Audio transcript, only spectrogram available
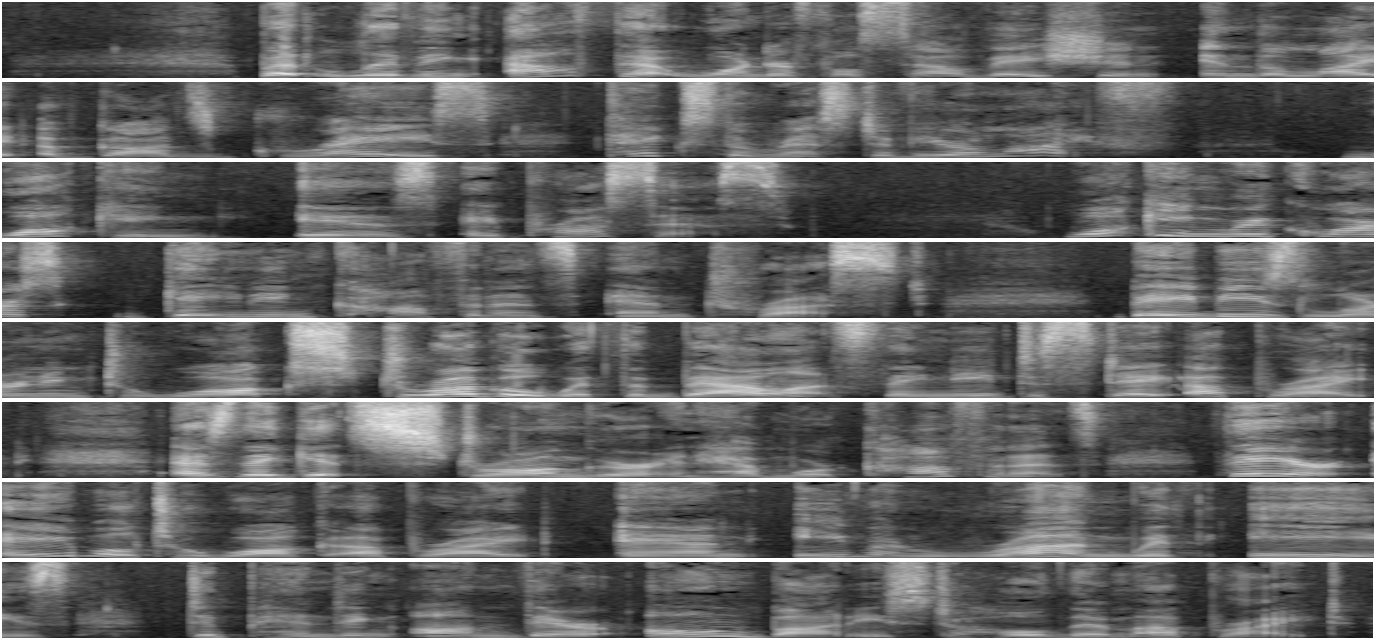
But living out that wonderful salvation in the light of God's grace takes the rest of your life. Walking is a process. Walking requires gaining confidence and trust. Babies learning to walk struggle with the balance they need to stay upright. As they get stronger and have more confidence, they are able to walk upright and even run with ease, depending on their own bodies to hold them upright.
